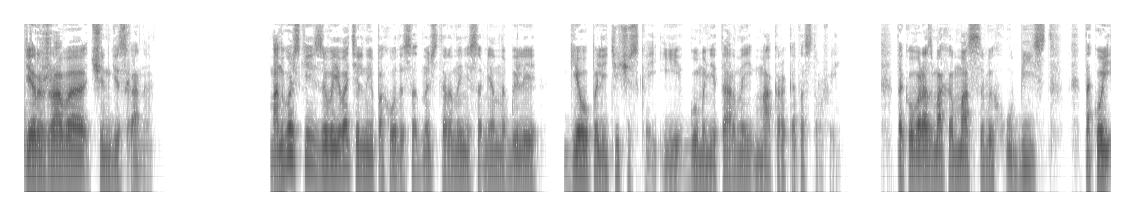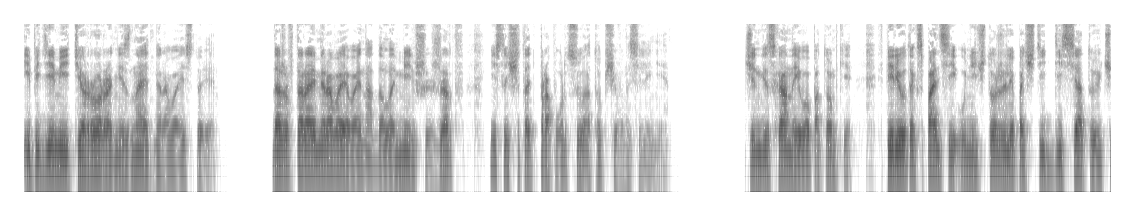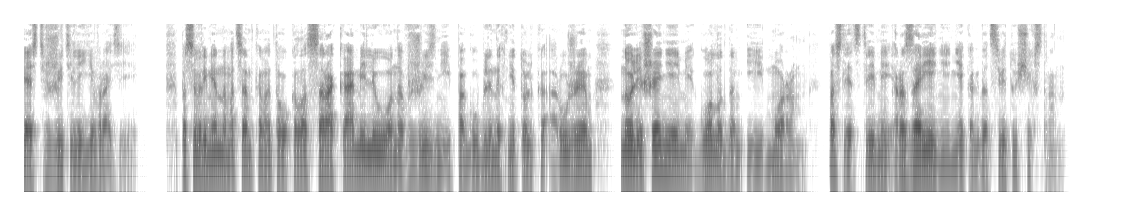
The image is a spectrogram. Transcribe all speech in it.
Держава Чингисхана Монгольские завоевательные походы, с одной стороны, несомненно, были геополитической и гуманитарной макрокатастрофой. Такого размаха массовых убийств, такой эпидемии террора не знает мировая история. Даже Вторая мировая война дала меньше жертв, если считать пропорцию от общего населения. Чингисхан и его потомки в период экспансии уничтожили почти десятую часть жителей Евразии. По современным оценкам, это около 40 миллионов жизней, погубленных не только оружием, но лишениями, голодом и мором, последствиями разорения некогда цветущих стран.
